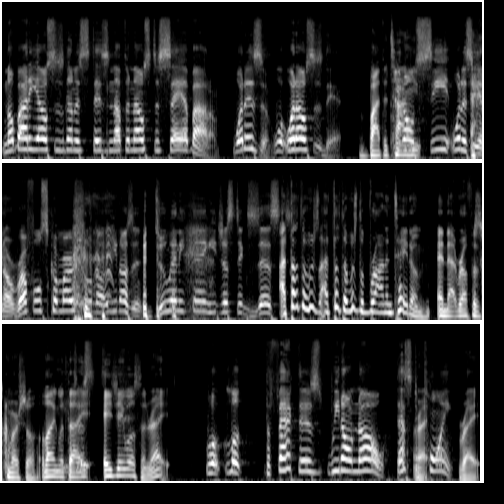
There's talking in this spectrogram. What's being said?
Nobody else is gonna. There's nothing else to say about him. What is it? What, what else is there? By the time You don't he- see it. What is he in a Ruffles commercial? No, he doesn't do anything. He just exists. I thought that was I thought that was LeBron and Tatum in that Ruffles commercial, along with uh, just- A'ja Wilson, right? well, look. The fact is, we don't know. That's the right. point. Right.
